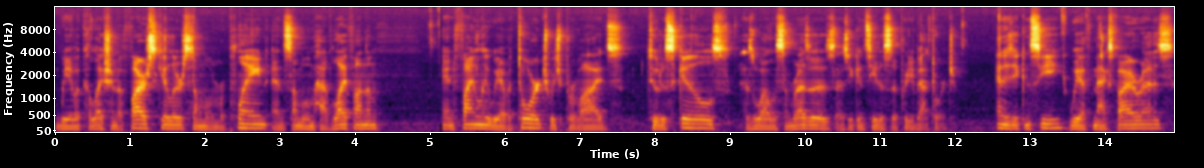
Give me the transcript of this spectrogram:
We have a collection of fire skillers. Some of them are plain and some of them have life on them. And finally, we have a torch, which provides two to skills as well as some reses. As you can see, this is a pretty bad torch. And as you can see, we have max fire res,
